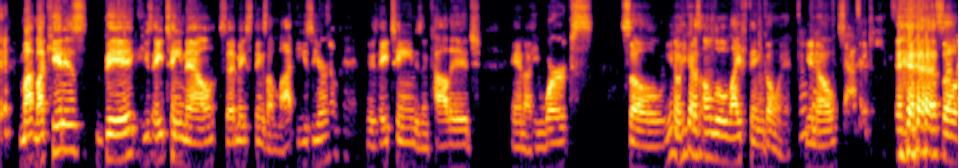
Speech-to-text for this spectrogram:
my, my kid is big. He's 18 now, so that makes things a lot easier. okay. He's 18, he's in college, and uh, he works. So, you know, he got his own little life thing going, you know. Shout out to the kids. so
